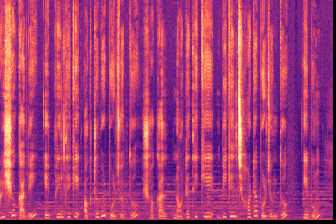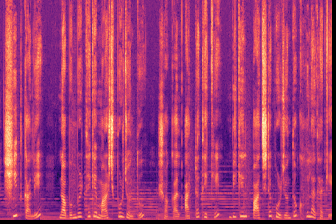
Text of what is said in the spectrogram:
গ্রীষ্মকালে এপ্রিল থেকে অক্টোবর পর্যন্ত সকাল নটা থেকে বিকেল ছটা পর্যন্ত এবং শীতকালে নভেম্বর থেকে মার্চ পর্যন্ত সকাল আটটা থেকে বিকেল পাঁচটা পর্যন্ত খোলা থাকে।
